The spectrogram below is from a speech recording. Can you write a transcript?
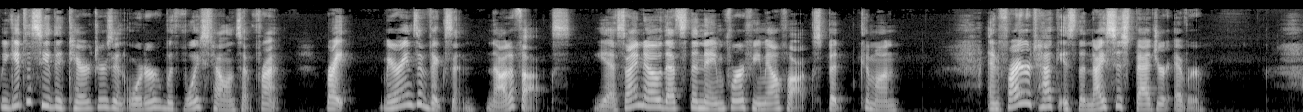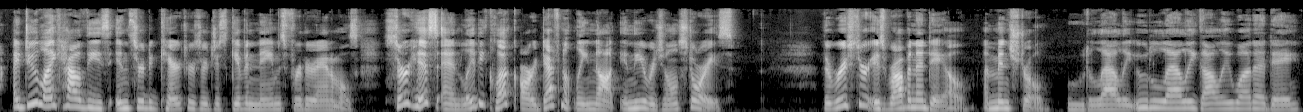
We get to see the characters in order with voice talents up front. Right, Marion's a vixen, not a fox. Yes, I know that's the name for a female fox, but come on. And Friar Tuck is the nicest badger ever. I do like how these inserted characters are just given names for their animals. Sir Hiss and Lady Cluck are definitely not in the original stories. The rooster is Robin Adair, a minstrel. Oodalally, oodalally, golly, what a day.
